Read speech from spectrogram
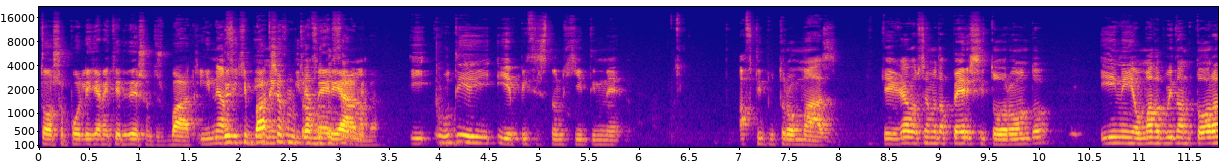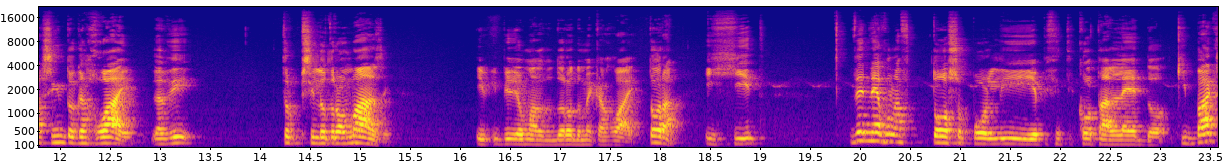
τόσο πολύ για να κερδίσουν τους Bucks. Είναι Διότι αυ- και οι Bucks είναι- έχουν είναι αυτό το τρομερή θέμα. άμυνα. Η, ούτε η, η επίθεση των Heat είναι αυτή που τρομάζει. Και κατά τα ψέματα πέρυσι το Ρόντο είναι η ομάδα που ήταν τώρα συν τον Καχουάι. Δηλαδή τρο, ψιλοτρομάζει η, η, ομάδα των Ρόντο με Καχουάι. Τώρα οι Heat δεν έχουν αυτό τόσο πολύ επιθετικό ταλέντο. Και οι Bucks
